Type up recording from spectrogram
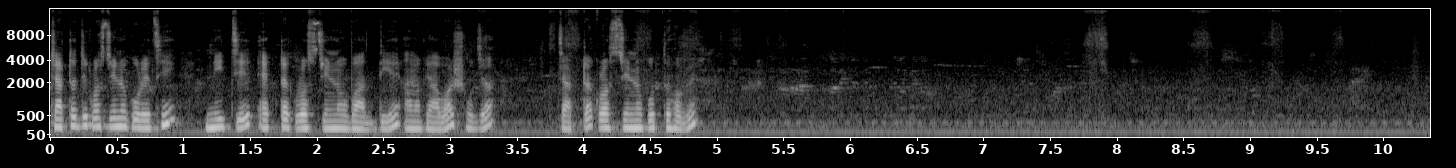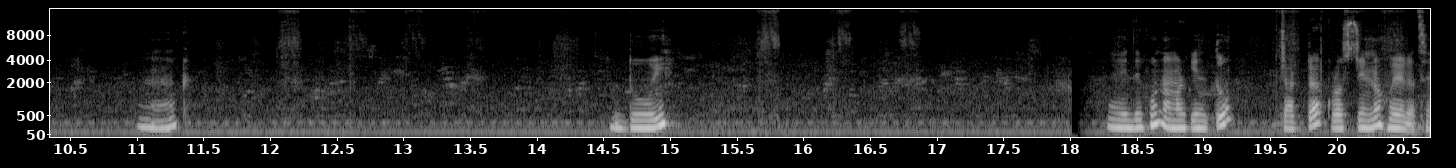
চারটা যে ক্রস চিহ্ন করেছি, নিচে একটা ক্রস চিহ্ন বাদ দিয়ে আমাকে আবার সোজা চারটা ক্রস চিহ্ন করতে হবে এক দুই। এই দেখুন, আমার কিন্তু চারটা ক্রস চিহ্ন হয়ে গেছে।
